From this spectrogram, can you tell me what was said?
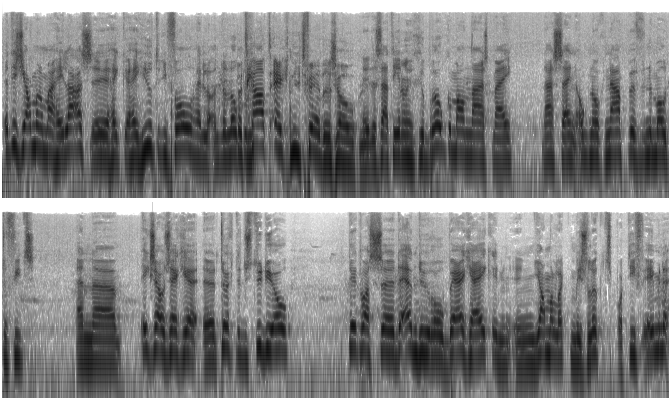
Het is jammer, maar helaas, eh, hij, hij hield het niet vol. Hij, er loopt Het een- gaat echt niet verder zo. Nee, er staat hier een gebroken man naast mij. Naast zijn ook nog napuffende motorfiets. En ik zou zeggen, terug naar de studio. Dit was de Enduro Bergijk. Een, een jammerlijk mislukt sportief evenement.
